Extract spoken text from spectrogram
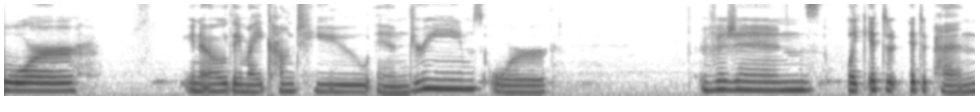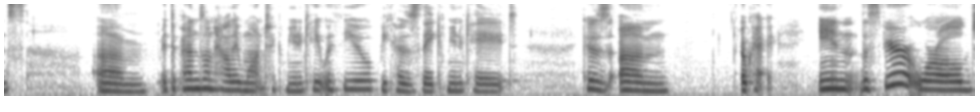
Or, you know, they might come to you in dreams or visions. Like, it, de- it depends. Um, it depends on how they want to communicate with you because they communicate because, um, okay, in the spirit world,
